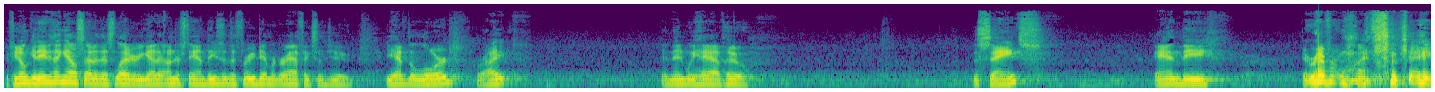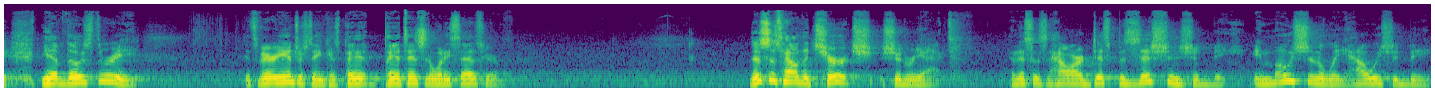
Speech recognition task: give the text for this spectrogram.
if you don't get anything else out of this letter, you got to understand these are the three demographics of Jude. You have the Lord, right? And then we have who? The saints and the irreverent ones. Okay, you have those three. It's very interesting because pay, pay attention to what he says here. This is how the church should react. And this is how our disposition should be, emotionally, how we should be,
